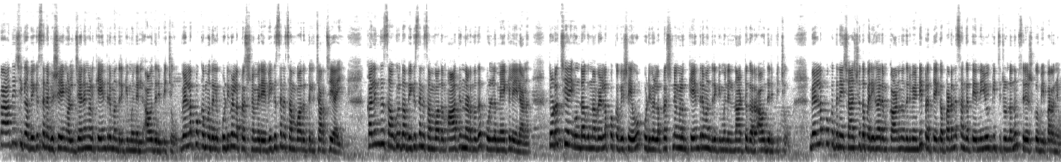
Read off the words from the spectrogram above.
പ്രാദേശിക വികസന വിഷയങ്ങൾ ജനങ്ങൾ കേന്ദ്രമന്ത്രിക്ക് മുന്നിൽ അവതരിപ്പിച്ചു. വെള്ളപ്പൊക്കം മുതൽ കുടിവെള്ള പ്രശ്നം വരെ വികസന സംവാദത്തിൽ ചർച്ചയായി. കലിംഗ് സൗഹൃദ വികസന സംവാദം ആദ്യം നടന്നത് പുള്ളു മേഖലയിലാണ്. തുടർച്ചയായി ഉണ്ടാകുന്ന വെള്ളപ്പൊക്ക വിഷയവും കുടിവെള്ള പ്രശ്നങ്ങളും കേന്ദ്രമന്ത്രിക്ക് മുന്നിൽ നാട്ടുകാർ അവതരിപ്പിച്ചു. വെള്ളപ്പൊക്കത്തിന് ശാശ്വത പരിഹാരം കാണുന്നതിന് വേണ്ടി പ്രത്യേക പഠന സംഘത്തെ നിയോഗിച്ചിട്ടുണ്ടെന്നും സുരേഷ് ഗോപി പറഞ്ഞു.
